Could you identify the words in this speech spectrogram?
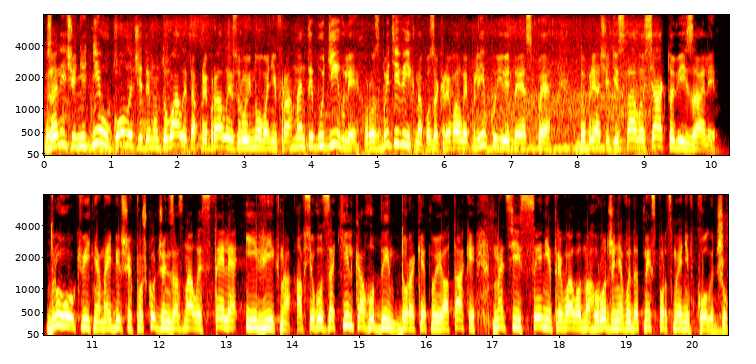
За лічені дні у коледжі демонтували та прибрали зруйновані фрагменти будівлі. Розбиті вікна позакривали плівкою і ДСП. Добряче дісталося актовій залі. 2 квітня найбільших пошкоджень зазнали стеля і вікна. А всього за кілька годин до ракетної атаки на цій сцені тривало нагородження видатних спортсменів коледжу.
